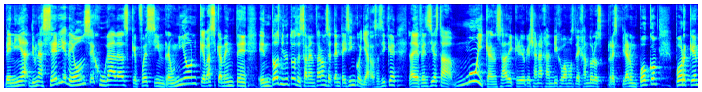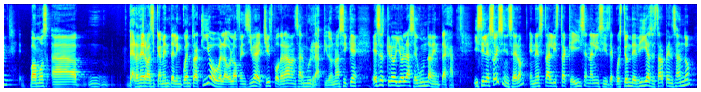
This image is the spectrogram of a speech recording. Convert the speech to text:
venía de una serie de 11 jugadas que fue sin reunión, que básicamente en dos minutos les avanzaron 75 yardas. Así que la defensiva estaba muy cansada y creo que Shanahan dijo vamos dejándolos respirar un poco porque vamos a perder básicamente el encuentro aquí o la, ofensiva de Chiefs podrá avanzar muy rápido, ¿no? Así que esa es creo yo la segunda ventaja. Y si les soy sincero, en esta lista que hice análisis de cuestión de días de estar pensando,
